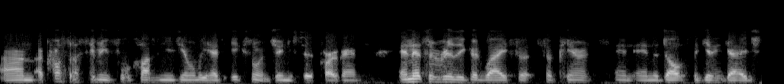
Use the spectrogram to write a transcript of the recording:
Um, across our 74 clubs in New Zealand, we have excellent junior surf programs and that's a really good way for, for parents and, and adults to get engaged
